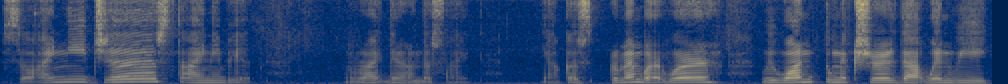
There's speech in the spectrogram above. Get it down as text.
so I need just tiny bit right there on the side yeah because remember we're we want to make sure that when we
